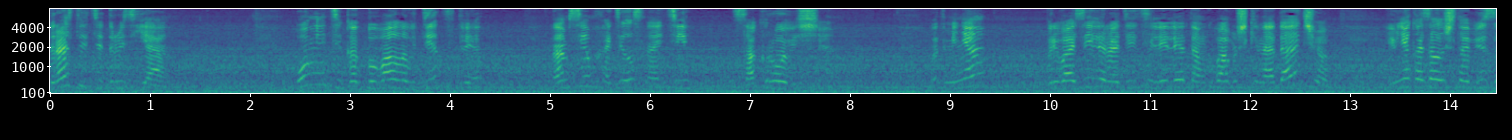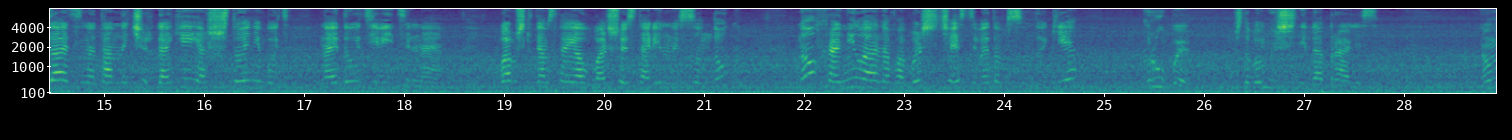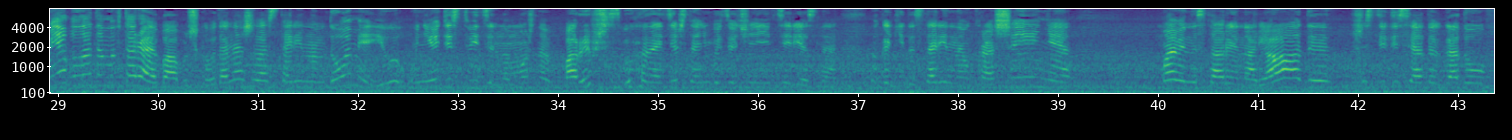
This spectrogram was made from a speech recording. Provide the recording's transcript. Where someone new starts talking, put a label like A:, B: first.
A: Здравствуйте, друзья! Помните, как бывало в детстве? Нам всем хотелось найти сокровища. Вот меня привозили родители летом к бабушке на дачу, и мне казалось, что обязательно там на чердаке я что-нибудь найду удивительное. У бабушки там стоял большой старинный сундук, но хранила она по большей части в этом сундуке крупы, чтобы мыши не добрались. Но у меня была вторая бабушка. Вот она жила в старинном доме, и у нее действительно можно, порывшись, было найти что-нибудь очень интересное. Ну, какие-то старинные украшения, мамины старые наряды 60-х годов.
